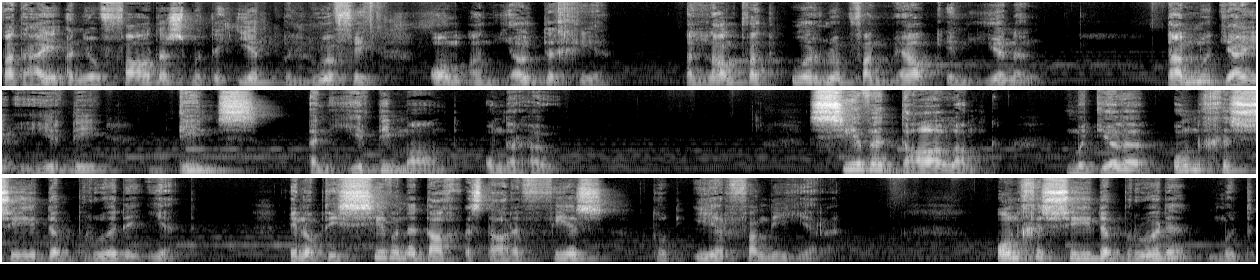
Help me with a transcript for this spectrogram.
wat hy aan jou vaders met 'n eed beloof het om aan jou te gee 'n land wat oorloop van melk en honing dan moet jy hierdie diens in hierdie maand onderhou. 7 dae lank moet julle ongesuurde brode eet en op die sewende dag is daar 'n fees tot eer van die Here. Ongesuurde brode moet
